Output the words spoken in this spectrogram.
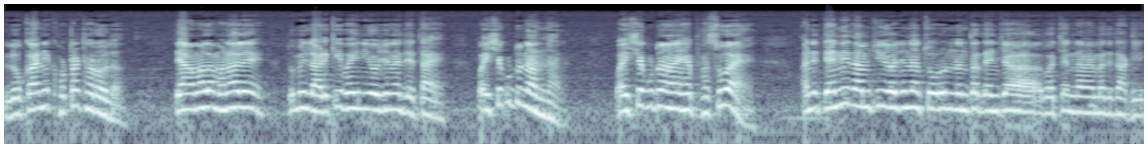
लोकांनी खोटं ठरवलं. ते आम्हाला म्हणाले तुम्ही लाडकी बहीण योजना देताय पैसे कुठून आणणार? पैसे कुठून हे फसवू आहे. आणि त्यांनीच आमची योजना चोरून नंतर त्यांच्या वचननाम्यामध्ये टाकली.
